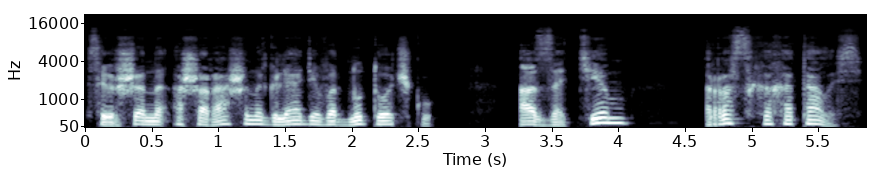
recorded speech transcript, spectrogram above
совершенно ошарашенно глядя в одну точку, а затем расхохоталась.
